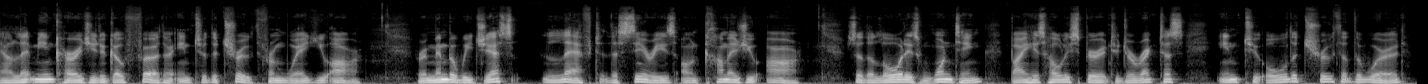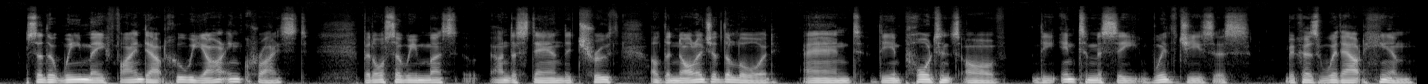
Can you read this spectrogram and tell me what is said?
Now let me encourage you to go further into the truth from where you are. Remember, we just left the series on Come As You Are. So the Lord is wanting, by His Holy Spirit, to direct us into all the truth of the Word so that we may find out who we are in Christ, but also we must understand the truth of the knowledge of the Lord and the importance of the intimacy with Jesus, because without Him,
